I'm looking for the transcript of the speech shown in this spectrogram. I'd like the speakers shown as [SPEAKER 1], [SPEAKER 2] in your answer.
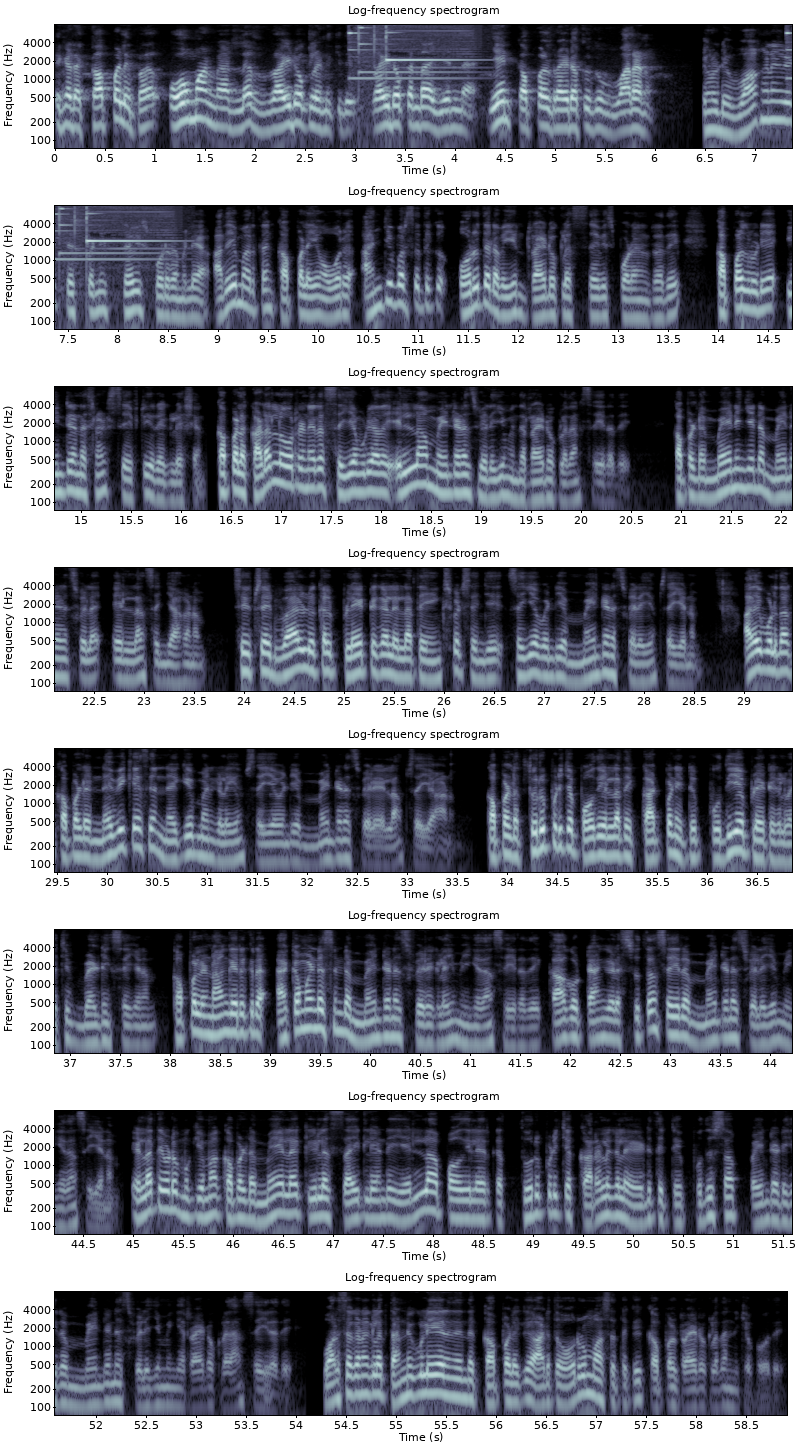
[SPEAKER 1] எங்களோட கப்பல் இப்போ ஓமான் நாட்டில் ரைடோக்கில் நிற்குது ரைடோக்கண்டா என்ன? ஏன் கப்பல் ரைடோக்குக்கு வரணும்?
[SPEAKER 2] எங்களுடைய வாகனங்களை டெஸ்ட் பண்ணி சர்வீஸ் போடுறோம் இல்லையா? அதே மாதிரி தான் கப்பலையும் ஒரு அஞ்சு வருஷத்துக்கு ஒரு தடவையும் ரைடோக்கில் சர்வீஸ் போடணுன்றது கப்பல்களுடைய இன்டர்நேஷனல் சேஃப்டி ரெகுலேஷன் கப்பலை கடலில் ஒரு நேரம் செய்ய முடியாத எல்லா மெயின்டெனன்ஸ் வேலையும் இந்த ரைடோக்கில் தான் செய்கிறது கப்பலோட மெயின் மெயின்டெனன்ஸ் வேலை எல்லாம் செஞ்சாகணும். சிப்சைட் வேல்வுகள் பிளேட்டுகள் எல்லாத்தையும் இன்ஸ்பெக்ட் செஞ்சு செய்ய வேண்டிய மெயின்டெனன்ஸ் வேலையும் செய்யணும். அதே போல தான் கப்பலோட நெவிகேஷன் எக்யூப்மெண்ட்களையும் செய்ய வேண்டிய மெயின்டெனன்ஸ் வேலையெல்லாம் செய்யணும் கப்பலோட துருப்பிடிச்ச பகுதி எல்லாத்தையும் கட் பண்ணிட்டு புதிய பிளேட்டுகள் வச்சு வெல்டிங் செய்யணும். கப்பலில் நாங்கள் இருக்கிற அக்கமெண்டேஷன் மெயின்டெனன்ஸ் வேலைகளையும் இங்கே தான் செய்கிறது காகோ டேங்குகளை சுத்தம் செய்கிற மெயின்டெனன்ஸ் வேலையும் இங்கே தான் செய்யணும். எல்லாத்தையும் விட முக்கியமாக கப்பலோட மேலே கீழே சைட்லேருந்து எல்லா பகுதியில் இருக்க துருப்பிடிச்ச கரல்களை எடுத்துட்டு புதுசாக பெயிண்ட் அடிக்கிற மெயின்டெனன்ஸ் வேலையும் இங்கே ரைடோக்கில் தான் செய்கிறது வருஷ கணக்கில் தண்ணிக்குள்ளேயே இருந்த இந்த கப்பலுக்கு அடுத்த ஒரு மாதத்துக்கு கப்பல் ரைடோக்கில் தான் நிற்க போகுது.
